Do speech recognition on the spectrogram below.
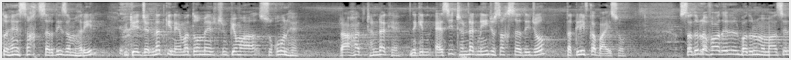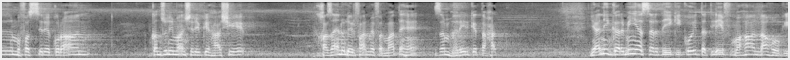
تو ہیں سخت سردی زمحریر، کیونکہ جنت کی نعمتوں میں چونکہ وہاں سکون ہے، راحت ٹھنڈک ہے۔ لیکن ایسی ٹھنڈک نہیں جو سخت سردی، جو تکلیف کا باعث ہو۔ صدر الفاظل بد المماثل، مفسر قرآن کنز ایمان شریف کے حاشیے خزائن العرفان میں فرماتے ہیں ضم حریر کے تحت یعنی گرمی یا سردی کی کوئی تکلیف وہاں نہ ہوگی۔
